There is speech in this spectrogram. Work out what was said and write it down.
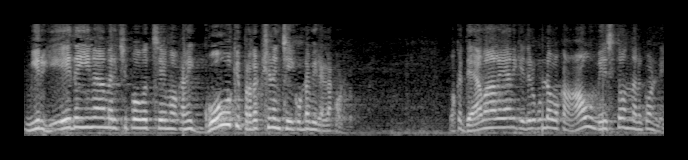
మీరు ఏదైనా మరిచిపోవచ్చేమో కానీ గోవుకి ప్రదక్షిణం చేయకుండా మీరు వెళ్ళకూడదు. ఒక దేవాలయానికి ఎదురుకుండా ఒక ఆవు మేస్తోంది అనుకోండి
